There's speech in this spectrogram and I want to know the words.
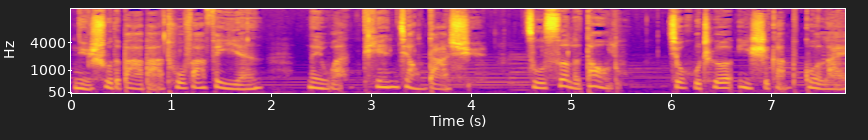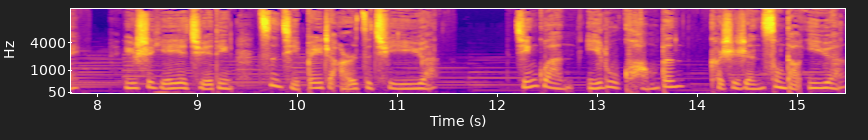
女树的爸爸突发肺炎，那晚天降大雪，阻塞了道路。救护车一时赶不过来，于是爷爷决定自己背着儿子去医院。尽管一路狂奔，可是人送到医院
